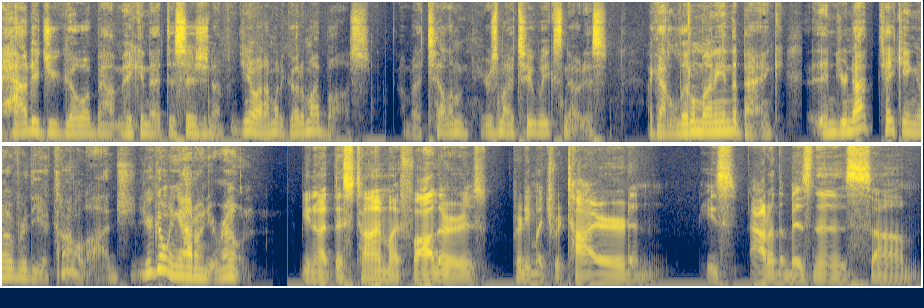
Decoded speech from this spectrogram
How did you go about making that decision of, you know what, I'm going to go to my boss. I'm going to tell him here's my two weeks' notice. I got a little money in the bank. And you're not taking over the Econolodge. You're going out on your own. You know, at this time, my father is pretty much retired and he's out of the business. Um,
